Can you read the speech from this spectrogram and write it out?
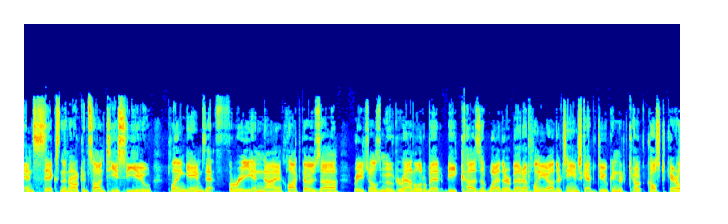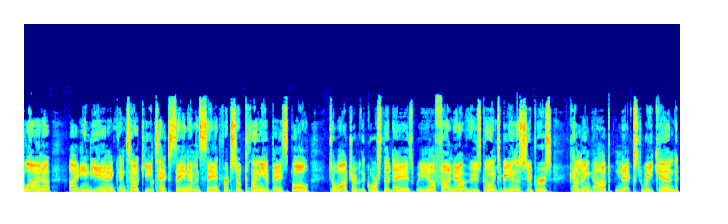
and 6. And then Arkansas and TCU playing games at 3 and 9 o'clock. Those uh, regionals moved around a little bit because of weather, but uh, plenty of other teams got Duke and Coastal Carolina, uh, Indiana and Kentucky, Texas A&M and Stanford. So plenty of baseball to watch over the course of the day as we uh, find out who's going to be in the Supers coming up next weekend.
